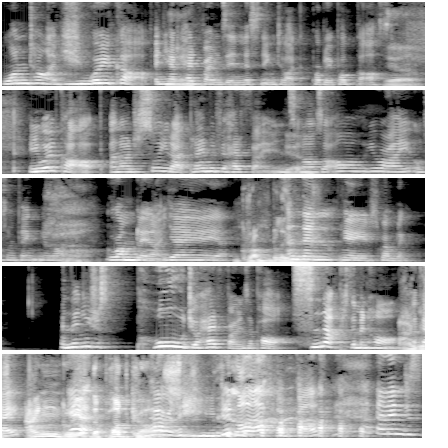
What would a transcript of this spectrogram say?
one time you woke up and you had headphones in, listening to like probably a podcast. Yeah. And you woke up and I just saw you like playing with your headphones, and I was like, "Oh, you're right," or something. And you're like grumbling, like, "Yeah, yeah, yeah." Grumbling. And then yeah, you're just grumbling. And then you just pulled your headphones apart, snapped them in half. I was okay? angry Yeah. at the podcast. Apparently, you didn't like that podcast, and then just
